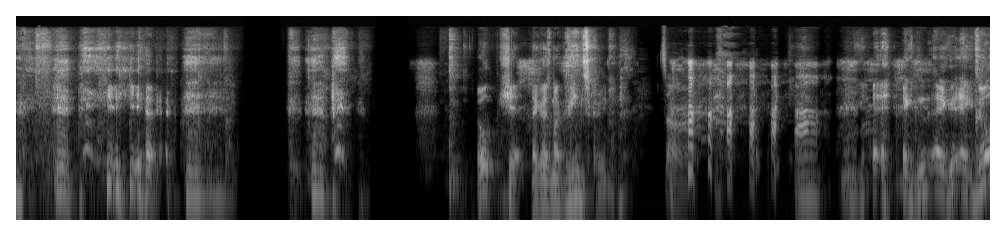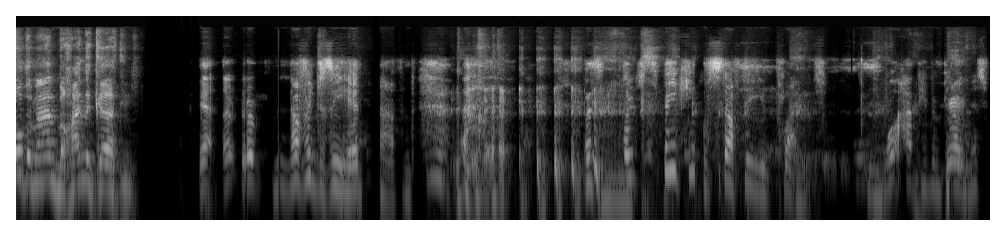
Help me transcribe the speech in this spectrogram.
yeah. oh shit! There goes my green screen. It's all right. Ign- ig- Ignore the man behind the curtain. Yeah, no, no, nothing to see here happened. But so speaking of stuff that you've played, what have you been playing this?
